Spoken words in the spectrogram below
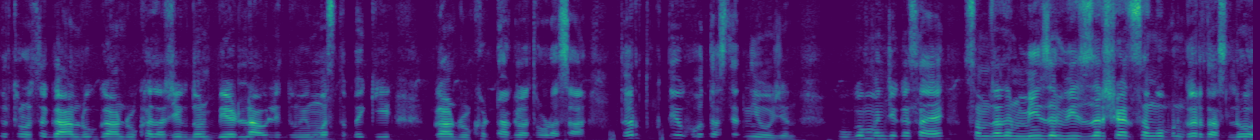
तर थोडंसं गांडूळ गांडूळ खताचे एक दोन बेड लावले तुम्ही मस्तपैकी गांडूळ खत टाकला थोडासा तर ते होत असतात नियोजन. उगं म्हणजे कसं आहे समजा जर मी जर वीस जर शेळ्याचं संगोपन करत असलो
